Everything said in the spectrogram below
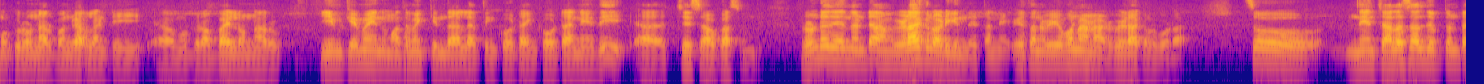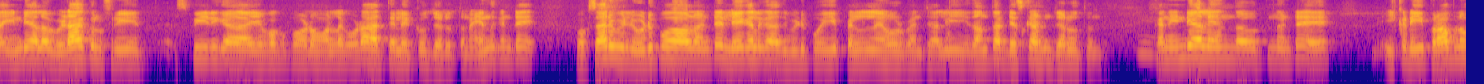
ముగ్గురు ఉన్నారు బంగారు లాంటి ముగ్గురు అబ్బాయిలు ఉన్నారు. ఈమెకి ఏమైంది మతం ఎక్కిందా? లేకపోతే ఇంకోట ఇంకోట అనేది చేసే అవకాశం ఉంది. రెండోది ఏంటంటే ఆమె విడాకులు అడిగింది ఇతన్ని ఇతను ఇవ్వనన్నాడు విడాకులు కూడా. సో నేను చాలాసార్లు చెప్తుంటా ఇండియాలో విడాకులు ఫ్రీ స్పీడ్గా ఇవ్వకపోవడం వల్ల కూడా హత్యలు ఎక్కువ జరుగుతున్నాయి. ఎందుకంటే ఒకసారి వీళ్ళు విడిపోవాలంటే లీగల్గా అది విడిపోయి పిల్లల్ని ఎవరు పెంచాలి? ఇదంతా డిస్కషన్ జరుగుతుంది. కానీ ఇండియాలో ఏందవుతుందంటే ఇక్కడ ఈ ప్రాబ్లం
